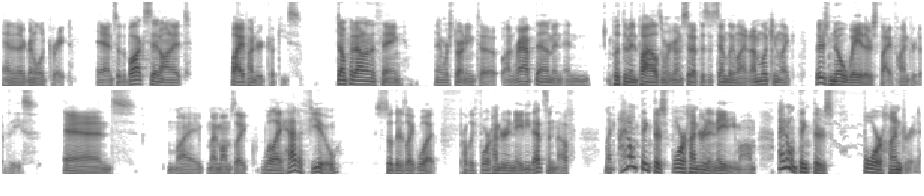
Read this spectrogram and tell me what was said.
and they're going to look great. And so the box said on it 500 cookies. Dump it out on the thing, and we're starting to unwrap them and, and put them in piles, and we're going to set up this assembly line. And I'm looking like, there's no way there's 500 of these. And my my mom's like, well, I had a few, so there's like what, probably 480. That's enough. I'm like, I don't think there's 480, mom. I don't think there's 400.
